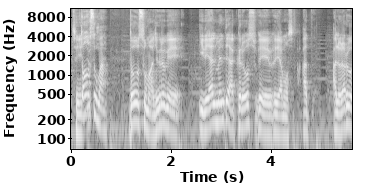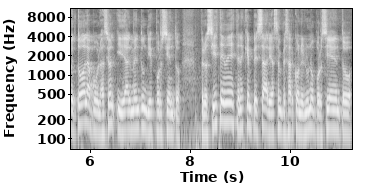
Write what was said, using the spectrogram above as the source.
Sí. Todo suma. Todo suma. Yo creo que idealmente a cross, eh, digamos, a, a lo largo de toda la población, idealmente un 10%. Pero si este mes tenés que empezar y vas a empezar con el 1%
